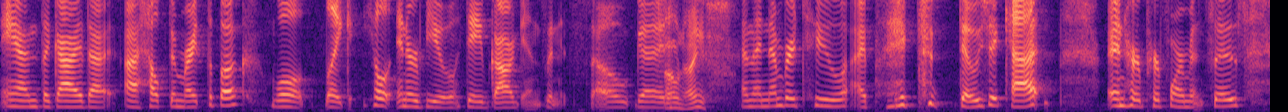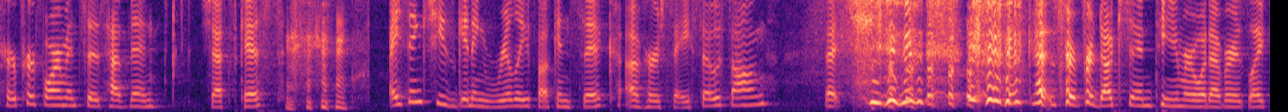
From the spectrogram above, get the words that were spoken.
and the guy that uh, helped him write the book will like he'll interview Dave Goggins, and it's so good. Oh, nice. And then number two, I picked Doja Cat and her performances. Her performances have been chef's kiss. I think she's getting really fucking sick of her say so song. That she, because her production team or whatever is like,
